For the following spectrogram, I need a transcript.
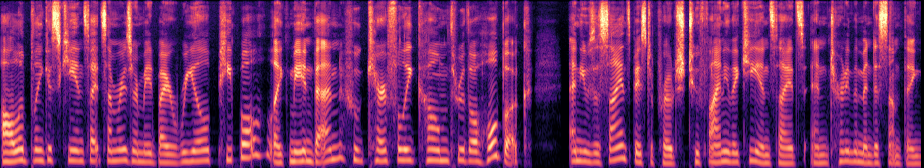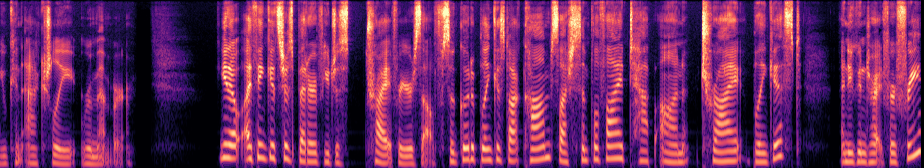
All of Blinkist Key Insight summaries are made by real people like me and Ben who carefully comb through the whole book and use a science based approach to finding the key insights and turning them into something you can actually remember. You know, I think it's just better if you just try it for yourself. So go to Blinkist.com slash simplify, tap on try Blinkist, and you can try it for free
